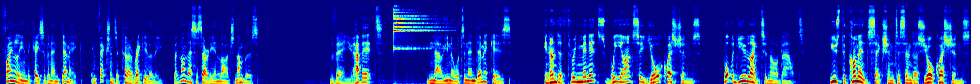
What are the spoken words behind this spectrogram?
Finally, in the case of an endemic, infections occur regularly, but not necessarily in large numbers. There you have it. Now you know what an endemic is. In under three minutes, we answer your questions. What would you like to know about? Use the comments section to send us your questions.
